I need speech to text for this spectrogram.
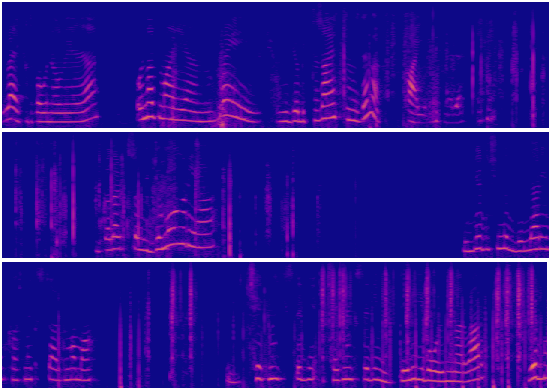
like atıp abone olmayı unutmayın. Şu video bitti zannettiniz değil mi? Hayır bitmedi. Bu kadar kısa video mu olur ya? Video dışında diller gibi kasmak isterdim ama çekmek istediğim çekmek istediğim deli gibi oyunlar var. Ve bu,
